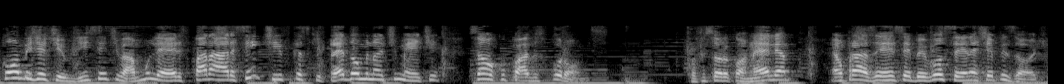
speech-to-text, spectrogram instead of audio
com o objetivo de incentivar mulheres para áreas científicas que predominantemente são ocupadas por homens. Professora Cornélia, é um prazer receber você neste episódio.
